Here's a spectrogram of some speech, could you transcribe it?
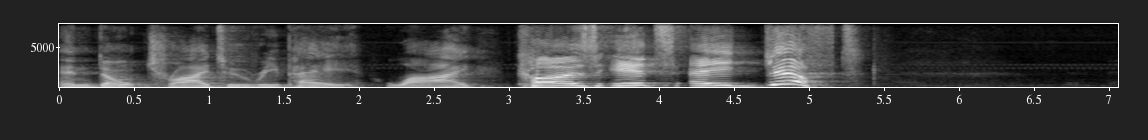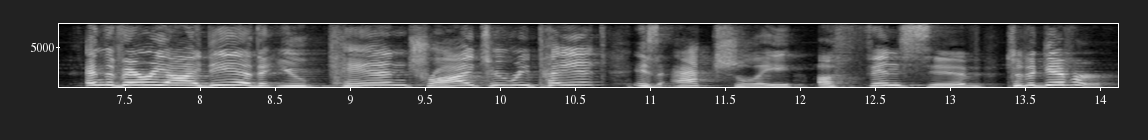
and don't try to repay. Why? Because it's a gift. And the very idea that you can try to repay it is actually offensive to the giver.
